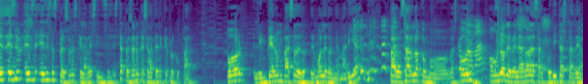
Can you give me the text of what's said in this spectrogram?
Es, es, es- es de esas personas que la ves y dices, esta persona nunca se va a tener que preocupar por limpiar un vaso de, de mole Doña María para usarlo como, o, un- vaso. o uno de veladoras San Juditas Tadeo.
